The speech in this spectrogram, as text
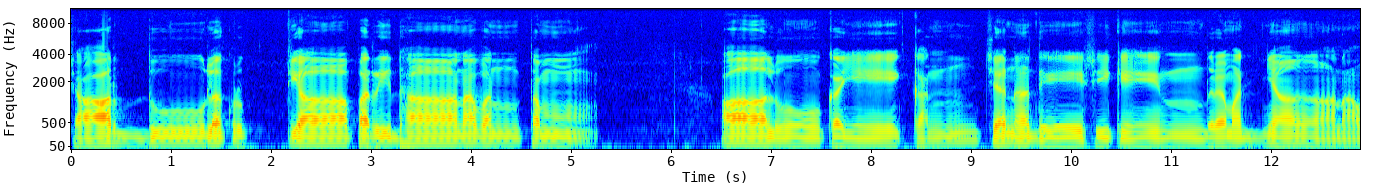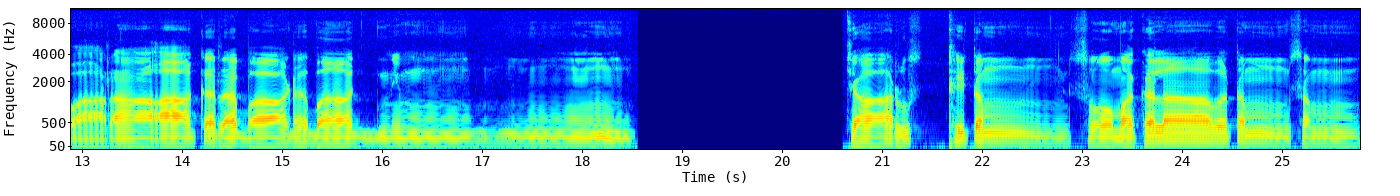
शार्दूलकृत्यापरिधानवन्तम् आलोकये कञ्चन देशिकेन्द्रमज्ञानवाराकरबाडबाग्निम् चारुस्थितं सोमकलावतं सम्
